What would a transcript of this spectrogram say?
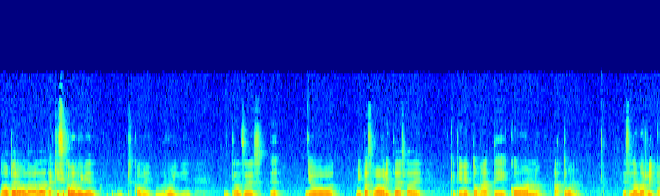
no, pero la verdad, aquí se come muy bien, se come muy bien. Entonces, eh, yo, mi pasta favorita es la de que tiene tomate con atún. Esa es la más rica,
